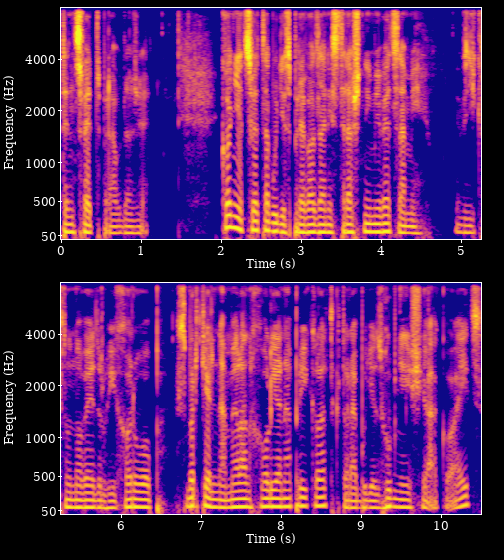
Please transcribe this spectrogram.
Ten svet, pravda, že. Koniec sveta bude sprevádzaný strašnými vecami. Vzniknú nové druhy chorôb, smrteľná melancholia napríklad, ktorá bude zhubnejšia ako AIDS,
